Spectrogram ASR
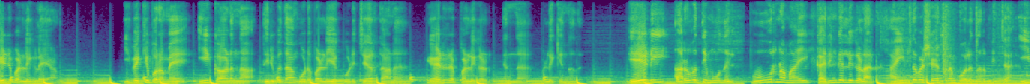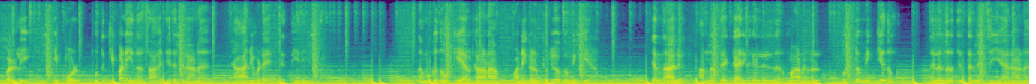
ഏഴ് പള്ളികളെയാണ്. ഇവയ്ക്ക് പുറമെ ഈ കാണുന്ന തിരുവിതാംകൂട് പള്ളിയെ കൂടി ചേർത്താണ് ഏഴര പള്ളികൾ എന്ന് വിളിക്കുന്നത്. എ ഡി അറുപത്തിമൂന്നിൽ പൂർണമായി കരിങ്കല്ലുകളാൽ ഹൈന്ദവ ക്ഷേത്രം പോലെ നിർമ്മിച്ച ഈ പള്ളി ഇപ്പോൾ പുതുക്കി പണിയുന്ന സാഹചര്യത്തിലാണ് ഞാനിവിടെ എത്തിയിരിക്കുന്നത്. നമുക്ക് നോക്കിയാൽ കാണാം പണികൾ പുരോഗമിക്കുകയാണ്. എന്നാൽ അന്നത്തെ കരിങ്കല്ലിൽ നിർമ്മാണങ്ങൾ ഒട്ടുമിക്കതും നിലനിർത്തി തന്നെ ചെയ്യാനാണ്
